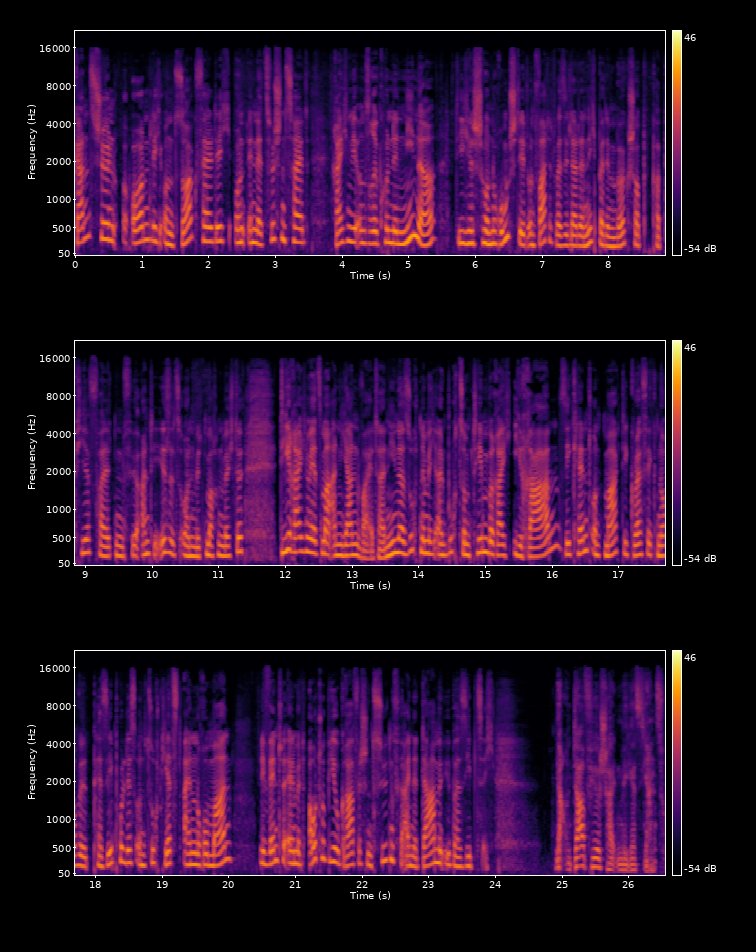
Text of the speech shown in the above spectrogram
ganz schön ordentlich und sorgfältig. Und in der Zwischenzeit reichen wir unsere Kundin Nina die hier schon rumsteht und wartet, weil sie leider nicht bei dem Workshop Papierfalten für Anti-Eselsohren mitmachen möchte. Die reichen wir jetzt mal an Jan weiter. Nina sucht nämlich ein Buch zum Themenbereich Iran. Sie kennt und mag die Graphic Novel Persepolis und sucht jetzt einen Roman, eventuell mit autobiografischen Zügen für eine Dame über 70. Ja, und dafür schalten wir jetzt Jan zu.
